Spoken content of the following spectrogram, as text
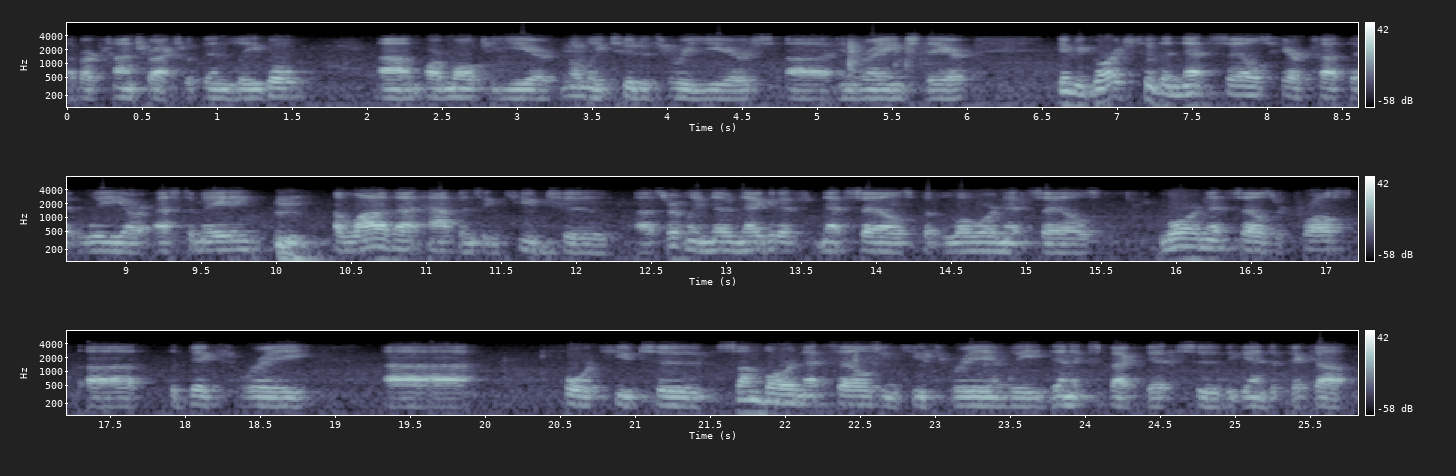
of our contracts within legal um, are multi-year, normally two to three years uh, in range there. In regards to the net sales haircut that we are estimating, a lot of that happens in Q2. Uh, certainly no negative net sales, but lower net sales. Lower net sales across the big three for Q2. Some lower net sales in Q3, and we then expect it to begin to pick up.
